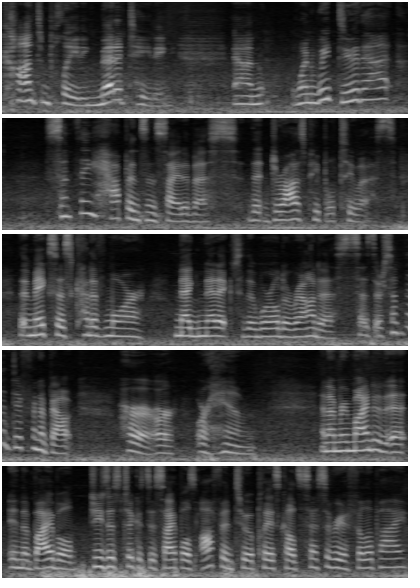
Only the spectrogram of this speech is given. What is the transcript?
contemplating, meditating. And when we do that, something happens inside of us that draws people to us, that makes us kind of more magnetic to the world around us. Says there's something different about her or or him. And I'm reminded that in the Bible, Jesus took his disciples often to a place called Caesarea Philippi.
